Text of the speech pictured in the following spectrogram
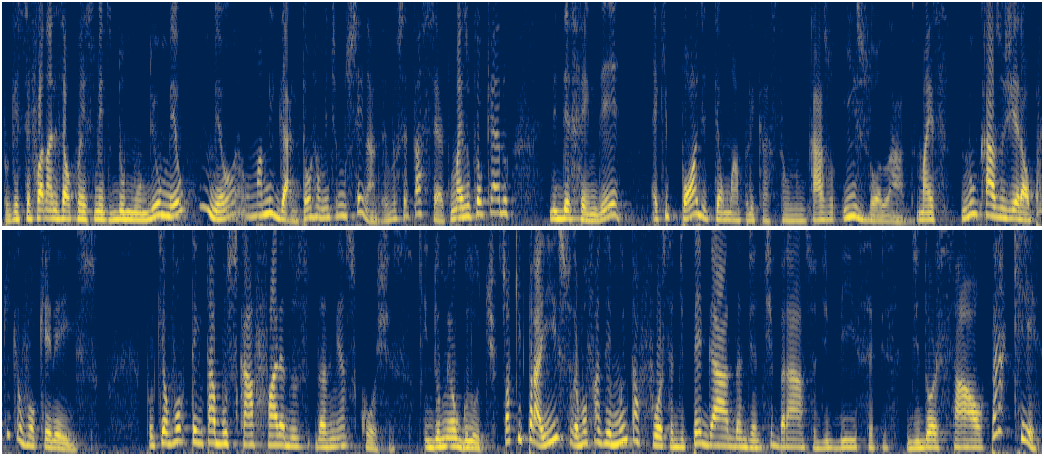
Porque se você for analisar o conhecimento do mundo e o meu, o meu é uma migalha. Então realmente eu não sei nada. Você está certo. Mas o que eu quero me defender é que pode ter uma aplicação num caso isolado. Mas num caso geral, para que, que eu vou querer isso? Porque eu vou tentar buscar a falha dos, das minhas coxas e do meu glúteo. Só que para isso eu vou fazer muita força de pegada, de antebraço, de bíceps, de dorsal. Para quê?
